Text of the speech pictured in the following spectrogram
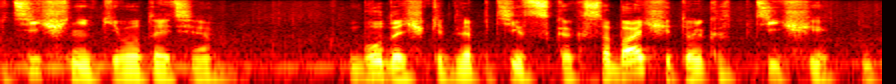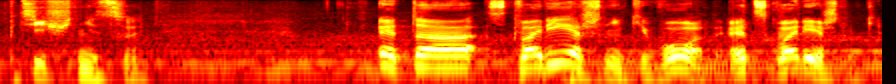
птичники вот эти. Будочки для птиц, как собачьи, только птичьи. Птичницы. Это скворечники, вот, это скворечники.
